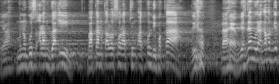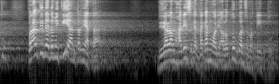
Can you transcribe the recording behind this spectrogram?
ya menembus alam gaib. Bahkan kalau sholat Jumat pun di Mekah gitu ya. nah ya, biasanya bukan gitu padahal tidak demikian ternyata. Di dalam hadis katakan wali Allah itu bukan seperti itu.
